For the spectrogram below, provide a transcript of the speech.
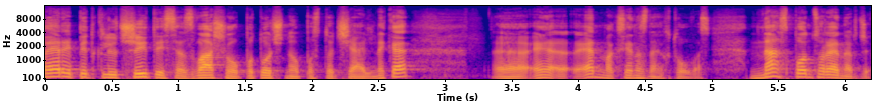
перепідключитися з вашого поточного постачальника. Е, Enmax, я не знаю, хто у вас, на спонсор Energy.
